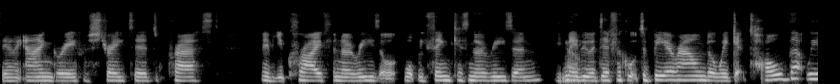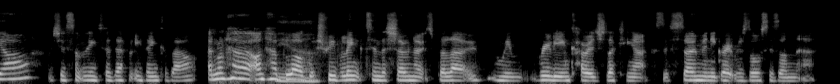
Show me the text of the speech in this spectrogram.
feeling angry, frustrated, depressed. Maybe you cry for no reason, or what we think is no reason. Yeah. Maybe we're difficult to be around, or we get told that we are, which is something to definitely think about. And on her on her blog, which we've linked in the show notes below, and we really encourage looking at because there's so many great resources on there.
